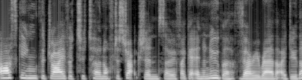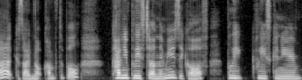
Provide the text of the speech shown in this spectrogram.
Asking the driver to turn off distractions. So if I get in an Uber, very rare that I do that because I'm not comfortable can you please turn the music off? Please, please can you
